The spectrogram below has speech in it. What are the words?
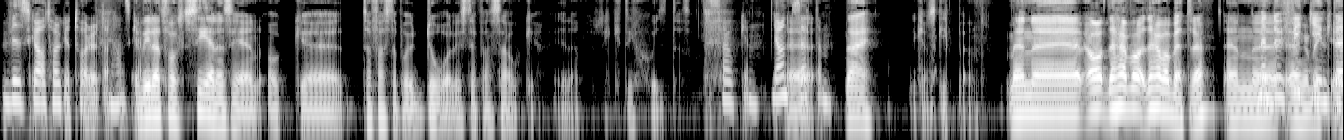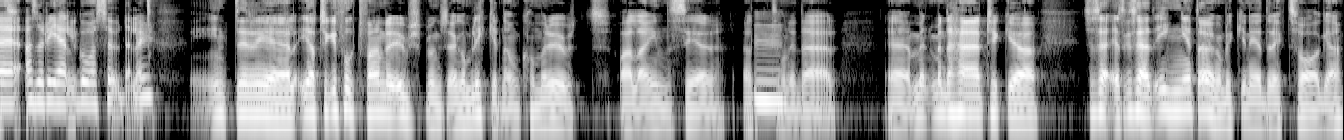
vi ska torka tårar utan handskar. Jag vill att folk ser den serien och eh, tar fasta på hur dålig Stefan Sauke är i den. Riktig skit alltså. Sauken. Jag har inte Eh, sett den. Nej, vi kan skippa den. Men eh, ja, det här var, det här var bättre än Men eh, du fick ögonblicket. inte alltså, rejäl gåshud eller? Inte rejäl. Jag tycker fortfarande ursprungsögonblicket när hon kommer ut och alla inser att Mm. hon är där. Eh, men, men det här tycker jag, säga, jag ska säga att inget av ögonblicken är direkt svaga.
